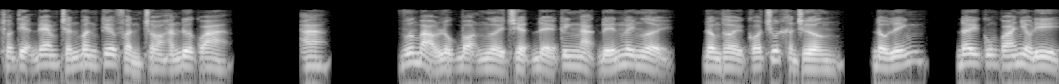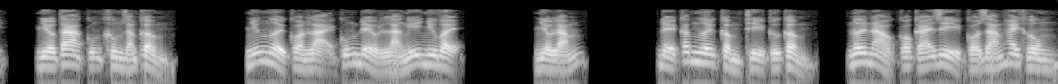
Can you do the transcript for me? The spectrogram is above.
thuận tiện đem chấn bân kia phần cho hắn đưa qua. A. Vương bảo lục bọn người triệt để kinh ngạc đến ngây người, đồng thời có chút khẩn trương, đầu lĩnh đây cũng quá nhiều đi, nhiều ta cũng không dám cầm. Những người còn lại cũng đều là nghĩ như vậy. Nhiều lắm. Để các ngươi cầm thì cứ cầm, nơi nào có cái gì có dám hay không,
